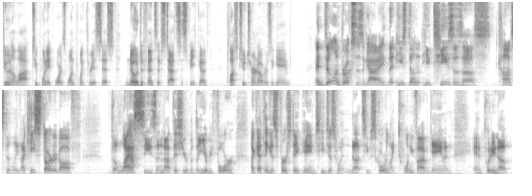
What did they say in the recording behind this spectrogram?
doing a lot 2.8 boards, 1.3 assists, no defensive stats to speak of, plus two turnovers a game. And Dillon Brooks is a guy that he's done, he teases us constantly. Like he started off the last season, not this year, but the year before, like I think his first eight games, he just went nuts. He was scoring like 25 a game and, and putting up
